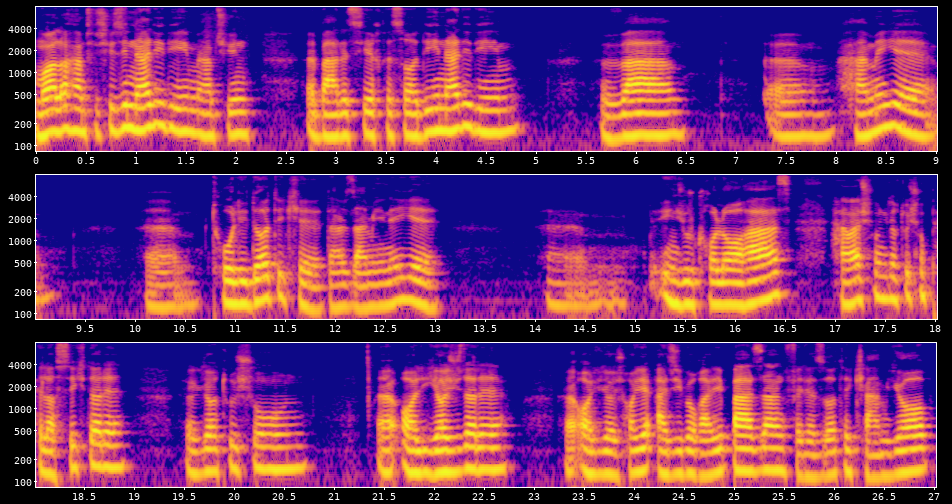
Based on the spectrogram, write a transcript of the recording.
ما الان همچین چیزی ندیدیم همچین بررسی اقتصادی ندیدیم و همه تولیداتی که در زمینه اینجور کالا هست همشون یا توشون پلاستیک داره یا توشون آلیاژ داره. آلیاژ های عجیب و غریب بعضن فلزات کمیاب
